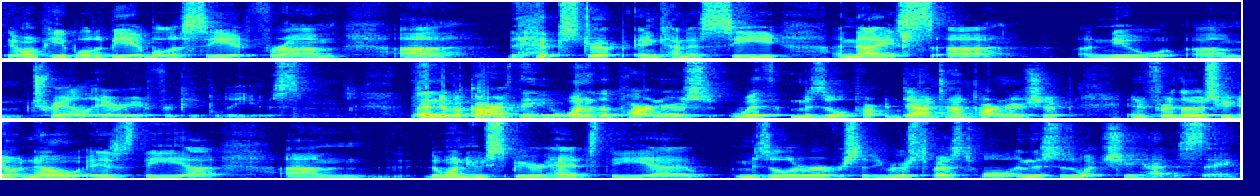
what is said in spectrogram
they want people to be able to see it from uh, the hip strip and kind of see a nice uh, a new um, trail area for people to use. Linda McCarthy, one of the partners with Missoula Par- Downtown Partnership, and for those who don't know, is the uh, um, the one who spearheads the uh, Missoula River City Roots Festival, and this is what she had to say.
